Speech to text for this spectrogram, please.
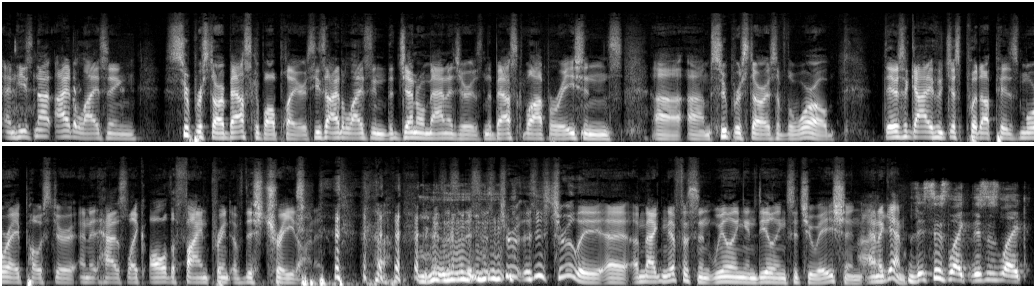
and he's not idolizing superstar basketball players, he's idolizing the general managers and the basketball operations uh, um, superstars of the world. There's a guy who just put up his Morey poster, and it has like all the fine print of this trade on it. this, is, this is true. This is truly a, a magnificent wheeling and dealing situation. And again, This is like this is like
